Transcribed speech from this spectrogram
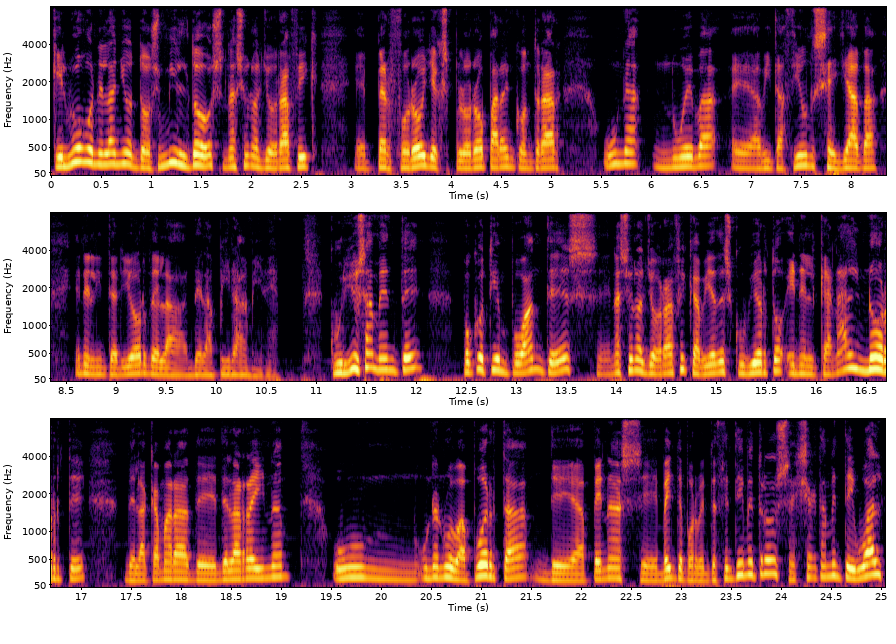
que luego en el año 2002 National Geographic eh, perforó y exploró para encontrar una nueva eh, habitación sellada en el interior de la, de la pirámide. Curiosamente, poco tiempo antes, eh, National Geographic había descubierto en el canal norte de la Cámara de, la Reina una nueva puerta de apenas 20 eh, por 20 centímetros, exactamente igual,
